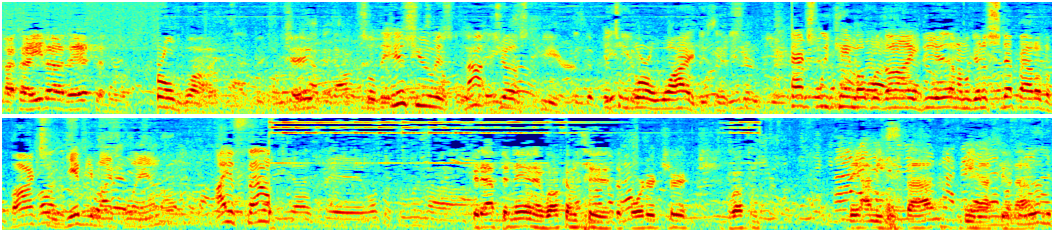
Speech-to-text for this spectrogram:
la caída de este muro. worldwide. Okay? So the issue is not just here, it's a worldwide issue. I actually came up with an idea, and I'm going to step out of the box and give you my plan. I have found. Good afternoon and welcome to the Border Church. Welcome de amistad binacional.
